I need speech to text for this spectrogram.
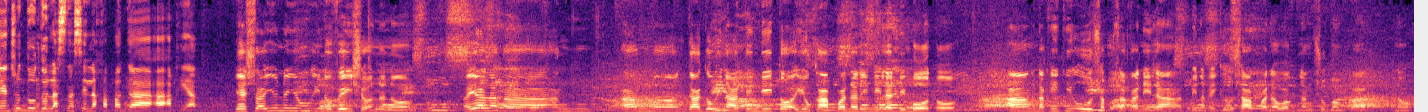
medyo dudulas na sila kapag ah, aakyat? Yes, uh, yun na yung innovation ano. Kaya lang ah, ang ang ah, gagawin natin dito ay yung kapwa na rin nila deboto ang nakikiusap sa kanila at pinakikiusapan na wag nang sumampa, no?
